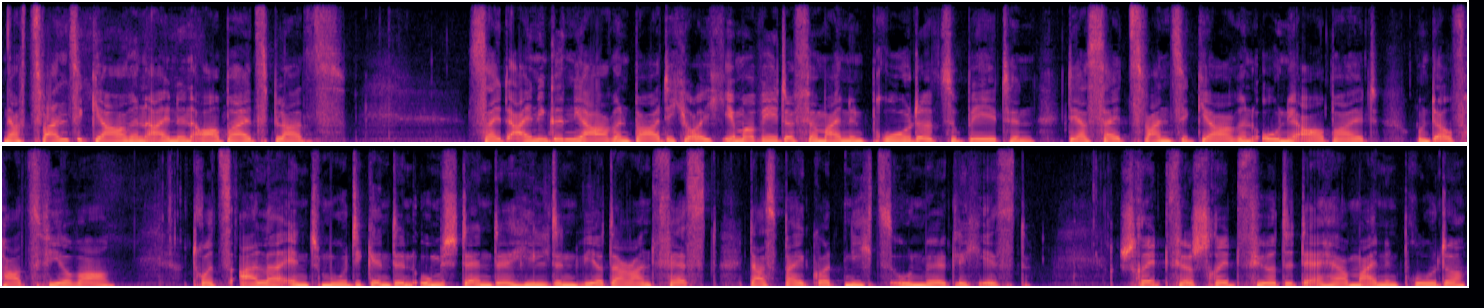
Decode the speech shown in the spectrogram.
Nach 20 Jahren einen Arbeitsplatz. Seit einigen Jahren bat ich euch immer wieder für meinen Bruder zu beten, der seit 20 Jahren ohne Arbeit und auf Hartz IV war. Trotz aller entmutigenden Umstände hielten wir daran fest, dass bei Gott nichts unmöglich ist. Schritt für Schritt führte der Herr meinen Bruder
